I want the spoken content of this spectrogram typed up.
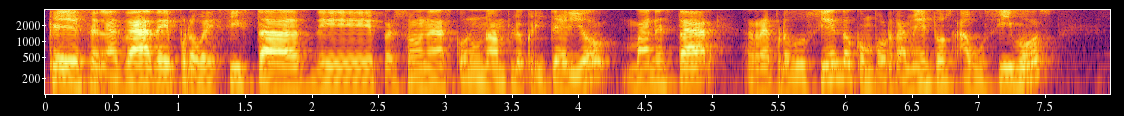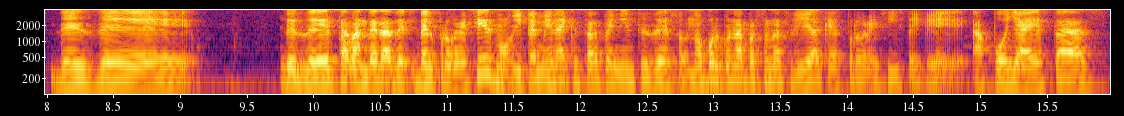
que se las da de progresistas, de personas con un amplio criterio, van a estar reproduciendo comportamientos abusivos desde, desde esta bandera del progresismo. Y también hay que estar pendientes de eso. No porque una persona se diga que es progresista y que apoya estas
